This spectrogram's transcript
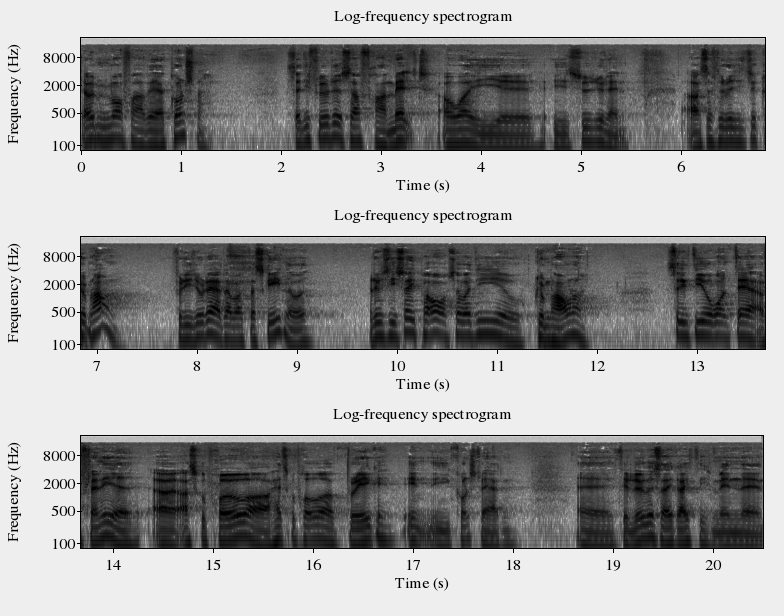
der ville min morfar være kunstner. Så de flyttede så fra Malt over i, øh, i Sydjylland. Og så flyttede de til København. Fordi det var der, der, var, der skete noget. Og det vil sige, så i et par år, så var de jo københavner. Så gik de jo rundt der og flanerede, og, og skulle prøve, og han skulle prøve at breake ind i kunstverdenen. Øh, det lykkedes så ikke rigtigt, men øh,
